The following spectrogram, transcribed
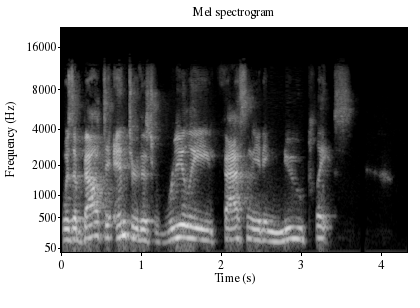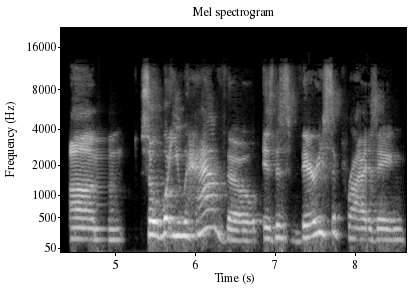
was about to enter this really fascinating new place. Um, so what you have though is this very surprising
